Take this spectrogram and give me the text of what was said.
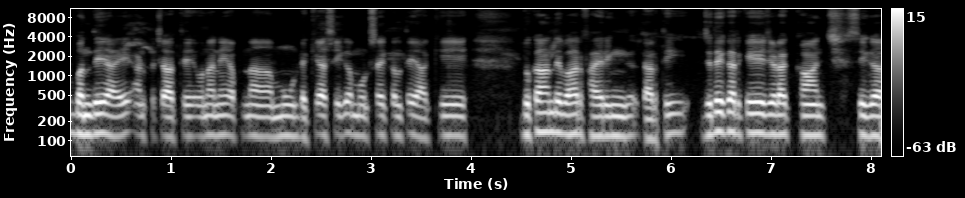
ਬੰਦੇ ਆਏ ਅਣਪਛਾਤੇ ਉਹਨਾਂ ਨੇ ਆਪਣਾ ਮੂੰਹ ਢੱਕਿਆ ਸੀਗਾ ਮੋਟਰਸਾਈਕਲ ਤੇ ਆ ਕੇ ਦੁਕਾਨ ਦੇ ਬਾਹਰ ਫਾਇਰਿੰਗ ਕਰਤੀ ਜਿਹਦੇ ਕਰਕੇ ਜਿਹੜਾ ਕਾਂਚ ਸੀਗਾ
